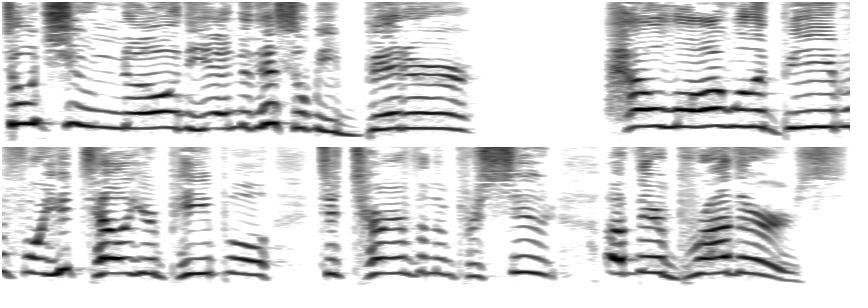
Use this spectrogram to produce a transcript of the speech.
Don't you know the end of this will be bitter? How long will it be before you tell your people to turn from the pursuit of their brothers?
